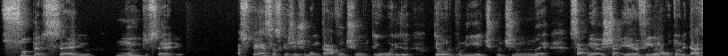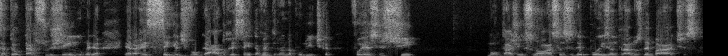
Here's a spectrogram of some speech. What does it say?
super sério, muito sério. As peças que a gente montava tinham um teor, teor político, tinham, é, sabe, é, vinham autoridades, até o Tarso Genro, era recém-advogado, recém estava entrando na política, foi assistir montagens nossas e depois entrar nos debates.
